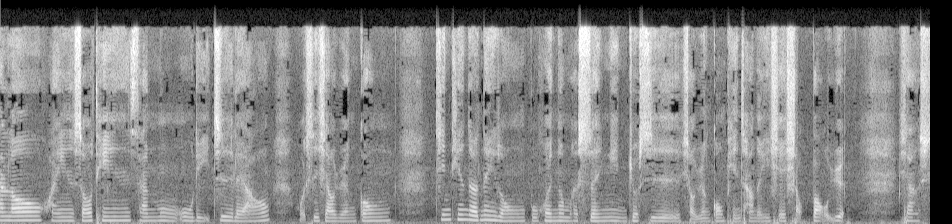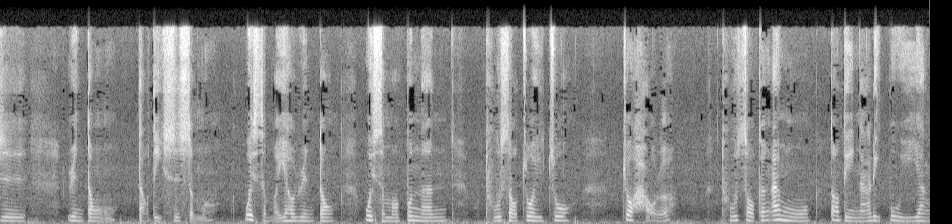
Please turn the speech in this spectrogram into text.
Hello，欢迎收听三木物理治疗，我是小员工。今天的内容不会那么生硬，就是小员工平常的一些小抱怨，像是运动到底是什么？为什么要运动？为什么不能徒手做一做就好了？徒手跟按摩到底哪里不一样？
